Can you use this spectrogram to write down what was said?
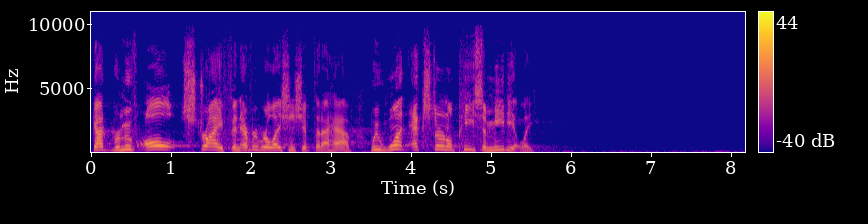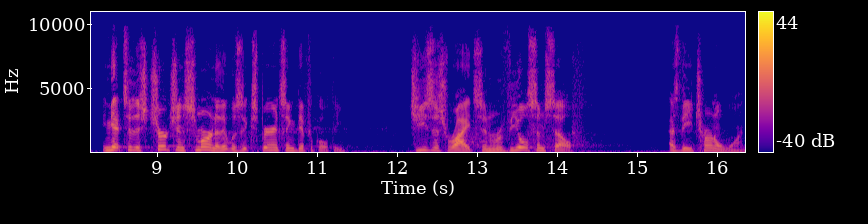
God, remove all strife in every relationship that I have. We want external peace immediately. And yet, to this church in Smyrna that was experiencing difficulty, Jesus writes and reveals himself as the eternal one,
